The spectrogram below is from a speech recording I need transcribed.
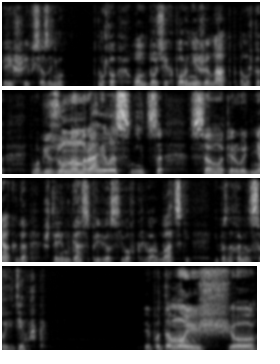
решив все за него, потому что он до сих пор не женат, потому что ему безумно нравилось сниться с самого первого дня, когда Штерингас привез его в Кривоарбатский и познакомил с своей девушкой. И потому еще,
